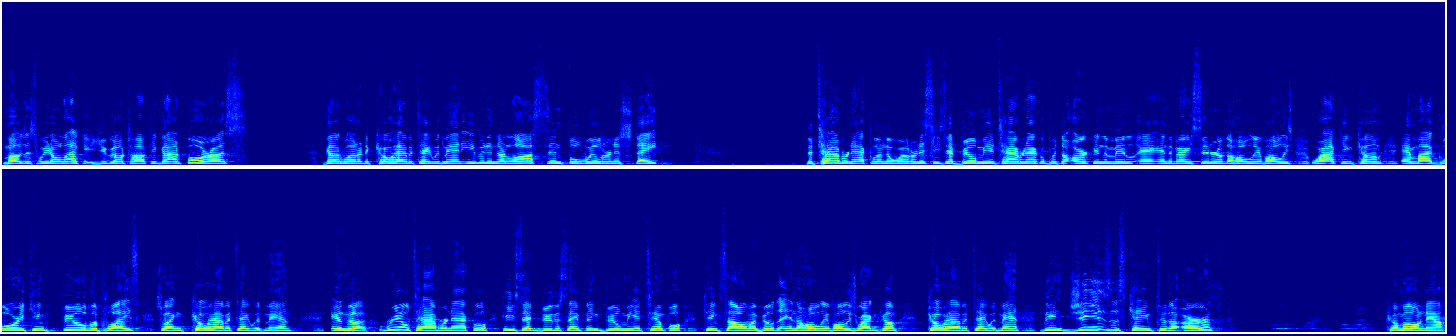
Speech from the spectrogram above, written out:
Moses, we don't like it. You go talk to God for us. God wanted to cohabitate with man even in their lost, sinful wilderness state. The tabernacle in the wilderness, he said, Build me a tabernacle, put the ark in the middle, in the very center of the Holy of Holies, where I can come and my glory can fill the place so I can cohabitate with man. In the real tabernacle, he said, Do the same thing, build me a temple. King Solomon built it in the Holy of Holies where I can come cohabitate with man. Then Jesus came to the earth. Come on now.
